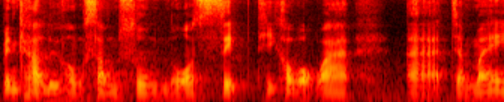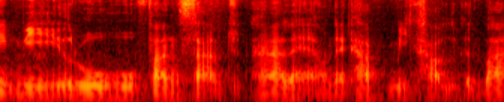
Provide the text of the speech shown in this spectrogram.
เป็นข่าวลือของ Samsung Note 10 ที่เขาบอกว่าอาจจะไม่มีรูหูฟัง 3.5 แล้วนะครับ มีข่าวลือกันว่า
